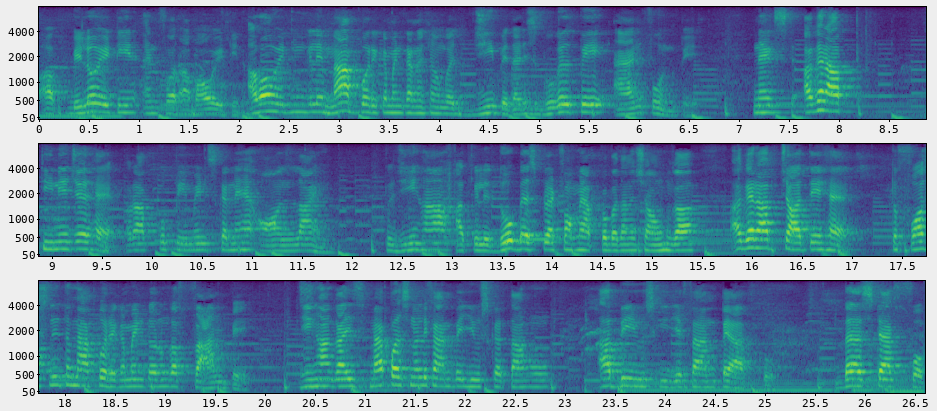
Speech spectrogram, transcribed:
below 18 and for above 18 above 18 के लिए मैं आपको रिकमेंड करना चाहूँगा G pay that is Google Pay and PhonePe next अगर आप टीनेजर है और आपको पेमेंट्स करने हैं ऑनलाइन तो जी हाँ आपके लिए दो बेस्ट प्लेटफॉर्म मैं आपको बताना चाहूँगा। अगर आप चाहते हैं तो फर्स्टली तो मैं आपको रिकमेंड करूँगा फैम पे जी हाँ गाइज़ मैं पर्सनली फैम पे यूज़ करता हूँ। आप भी यूज़ कीजिए फैम पे आपको best app for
